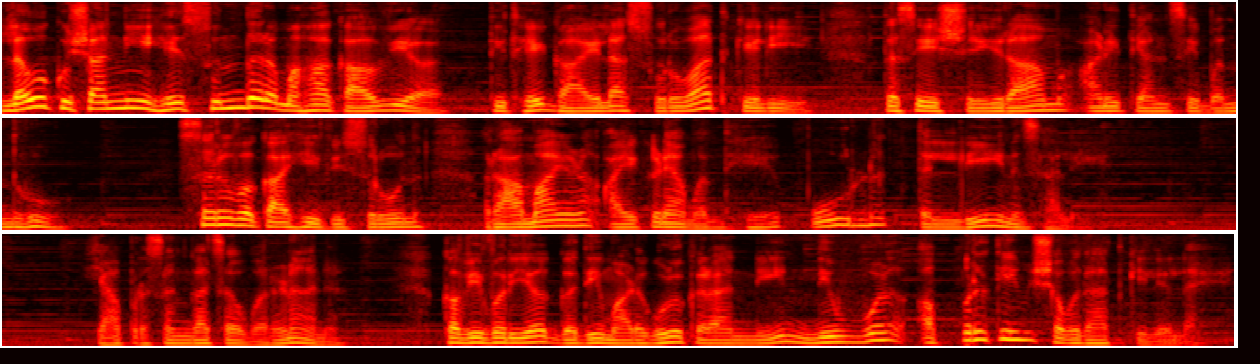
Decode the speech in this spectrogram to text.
लवकुशांनी हे सुंदर महाकाव्य तिथे गायला सुरुवात केली तसे श्रीराम आणि त्यांचे बंधू. सर्व काही विसरून रामायण ऐकण्यामध्ये पूर्ण तल्लीन झाले. या प्रसंगाचं वर्णन कविवर्य गदी माडगुळकरांनी निव्वळ अप्रतिम शब्दात केलेलं आहे.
